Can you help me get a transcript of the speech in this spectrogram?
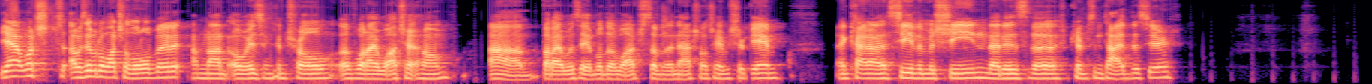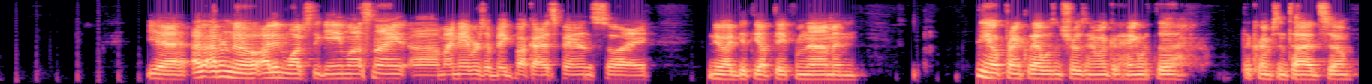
Yeah, I watched. I was able to watch a little bit. I'm not always in control of what I watch at home, um, but I was able to watch some of the national championship game and kind of see the machine that is the Crimson Tide this year? Yeah, I, I don't know. I didn't watch the game last night. Uh, my neighbors are big Buckeyes fans, so I knew I'd get the update from them. And you know, frankly, I wasn't sure if anyone could hang with the the Crimson Tide. So,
